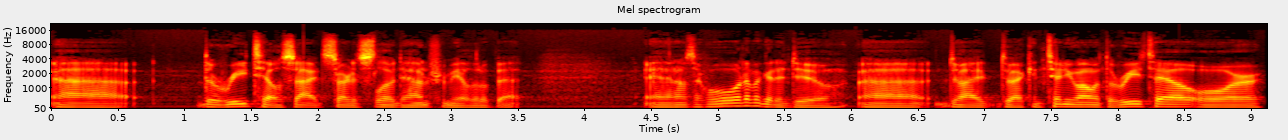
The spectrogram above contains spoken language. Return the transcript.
uh, the retail side started to slow down for me a little bit. And I was like, well, what am I going to do? Uh, do I do I continue on with the retail or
